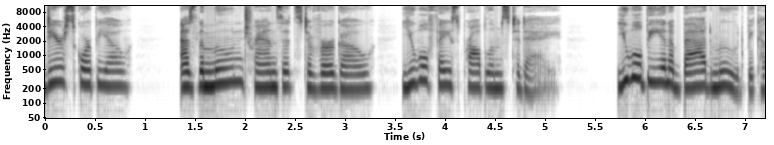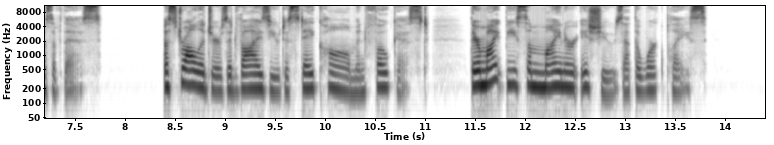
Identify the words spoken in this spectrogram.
Dear Scorpio, as the moon transits to Virgo, you will face problems today. You will be in a bad mood because of this. Astrologers advise you to stay calm and focused. There might be some minor issues at the workplace.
